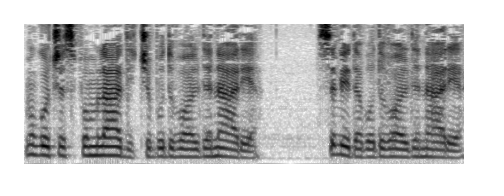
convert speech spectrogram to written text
mogoče spomladi, če bo dovolj denarja. Seveda bo dovolj denarja.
